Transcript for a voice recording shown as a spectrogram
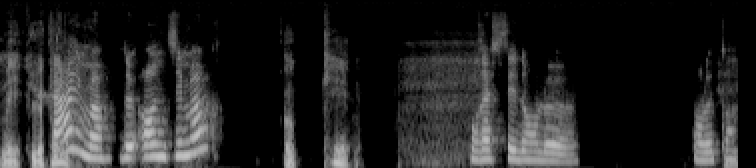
Mais le Time de Hans Zimmer Ok. Pour rester dans le, dans le temps.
